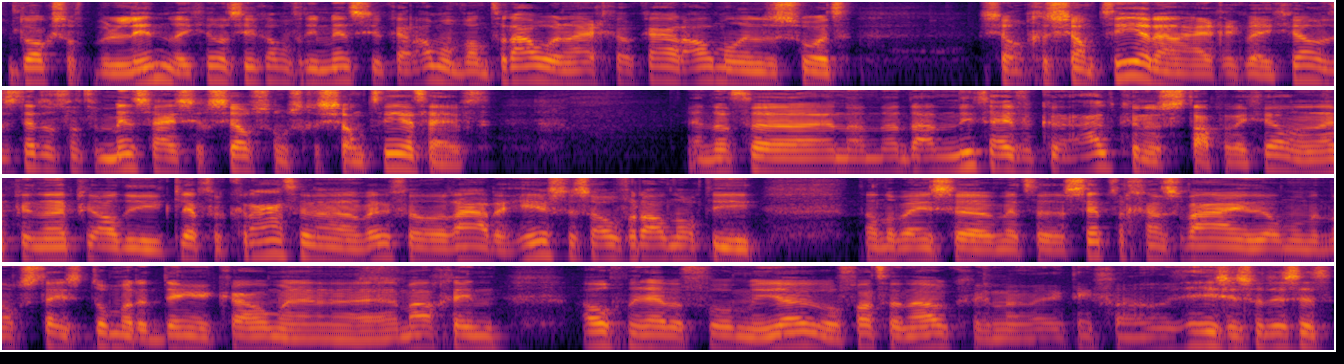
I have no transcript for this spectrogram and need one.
Dogs of Berlin, weet je wel. Dan zie ik allemaal van die mensen die elkaar allemaal wantrouwen en eigenlijk elkaar allemaal in een soort aan eigenlijk, weet je wel. Het is net alsof de mensheid zichzelf soms gechanteerd heeft. En dat eh, en dan, dan, dan niet even uit kunnen stappen, weet je wel. Dan heb je, dan heb je al die kleptocraten en dan weet ik veel rare heersers overal nog die dan opeens eh, met de scepter gaan zwaaien, allemaal met nog steeds dommere dingen komen en eh, helemaal geen oog meer hebben voor milieu of wat dan ook. En eh, ik denk van, jezus, wat is het?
